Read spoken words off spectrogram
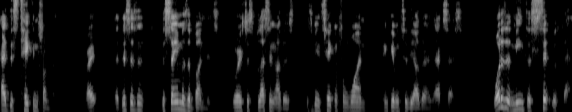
had this taken from them, right? That this isn't the same as abundance, where it's just blessing others. It's being taken from one and given to the other as excess. What does it mean to sit with that?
